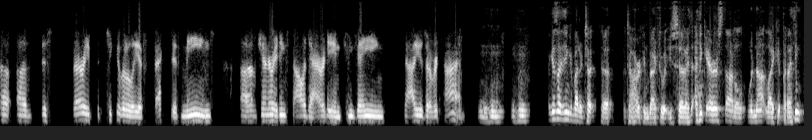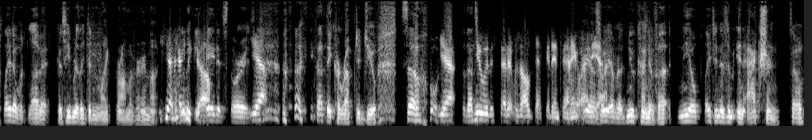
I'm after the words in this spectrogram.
uh, uh, this very particularly effective means of generating solidarity and conveying values over time. Mm-hmm, mm-hmm. I guess I think about it to, to, to harken back to what you said. I, th- I, think Aristotle would not like it, but I think Plato would love it because he really didn't like drama very much. Yeah, he, really, he hated stories. Yeah, he thought they corrupted you. So yeah, so that's he would have said it was all decadent anyway. Yeah, yeah. so we have a new kind of uh, Neoplatonism in action. So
